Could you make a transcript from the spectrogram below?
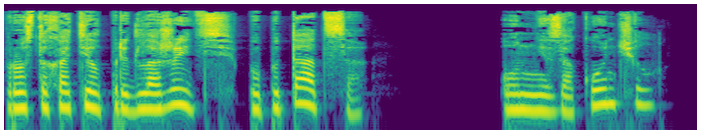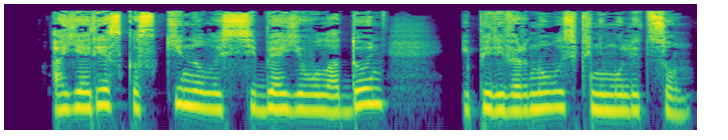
Просто хотел предложить попытаться». Он не закончил, а я резко скинула с себя его ладонь и перевернулась к нему лицом.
